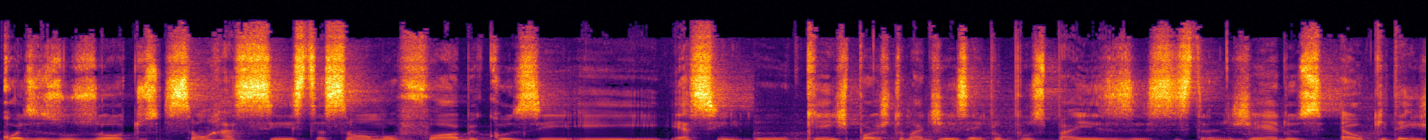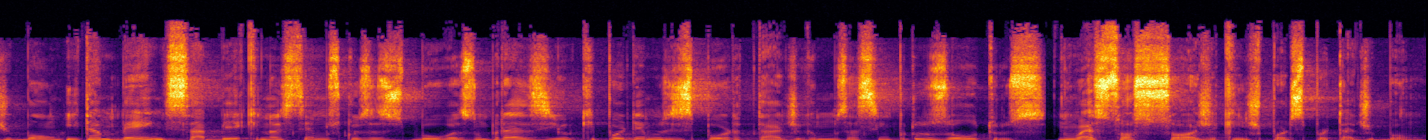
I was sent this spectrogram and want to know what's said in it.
coisas uns outros, são racistas, são homofóbicos e, e, e assim, o que a gente pode tomar de exemplo para os países estrangeiros é o que tem de bom e também saber que nós temos coisas boas no Brasil que podemos exportar, digamos assim, para os outros. Não é só soja que a gente pode exportar de bom,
